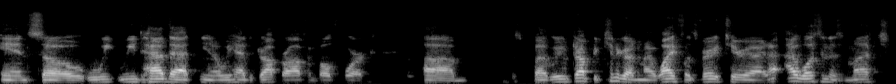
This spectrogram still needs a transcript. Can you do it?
And so we we'd had that you know we had to drop her off and both work. Um, but we dropped to kindergarten my wife was very teary-eyed I, I, wasn't as much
